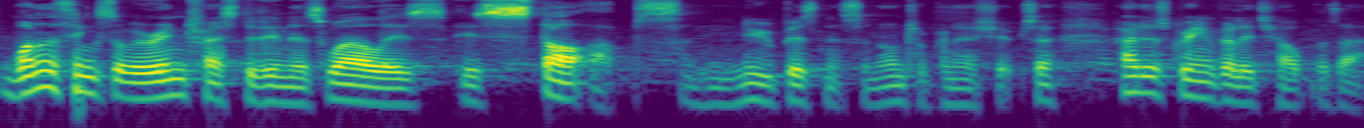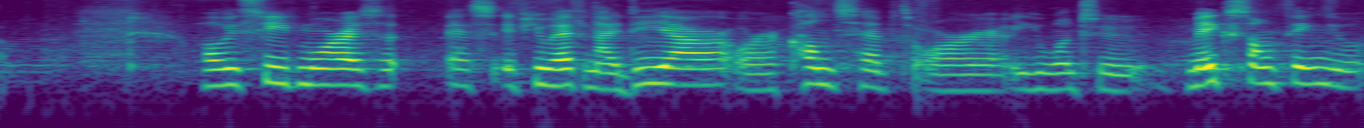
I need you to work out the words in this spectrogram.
one of the things that we're interested in as well is, is startups and new business and entrepreneurship. So how does Green Village help with that? Well, we see it more as, as if you have an idea or a concept or you want to make something, you,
